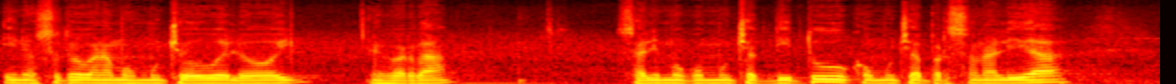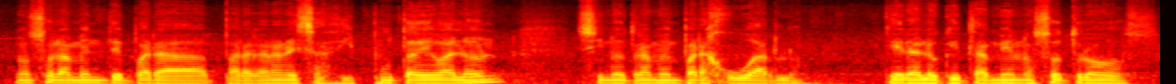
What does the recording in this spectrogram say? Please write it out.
Y nosotros ganamos mucho duelo hoy, es verdad. Salimos con mucha actitud, con mucha personalidad, no solamente para, para ganar esas disputas de balón, sino también para jugarlo, que era lo que también nosotros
